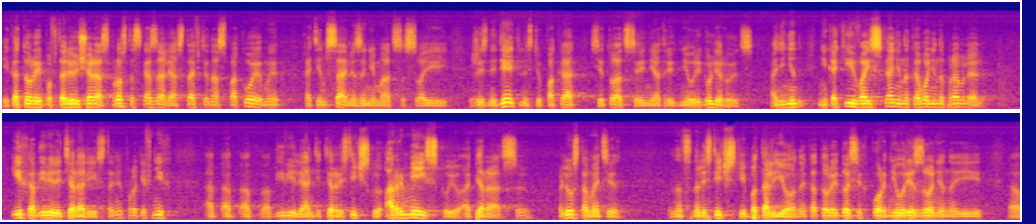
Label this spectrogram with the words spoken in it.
и которые, повторю еще раз, просто сказали, оставьте нас в покое, мы хотим сами заниматься своей жизнедеятельностью, пока ситуация не, отре, не урегулируется. Они ни, никакие войска ни на кого не направляли. Их объявили террористами, против них об, об, объявили антитеррористическую армейскую операцию, плюс там эти националистические батальоны, которые до сих пор не урезонены и Э,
